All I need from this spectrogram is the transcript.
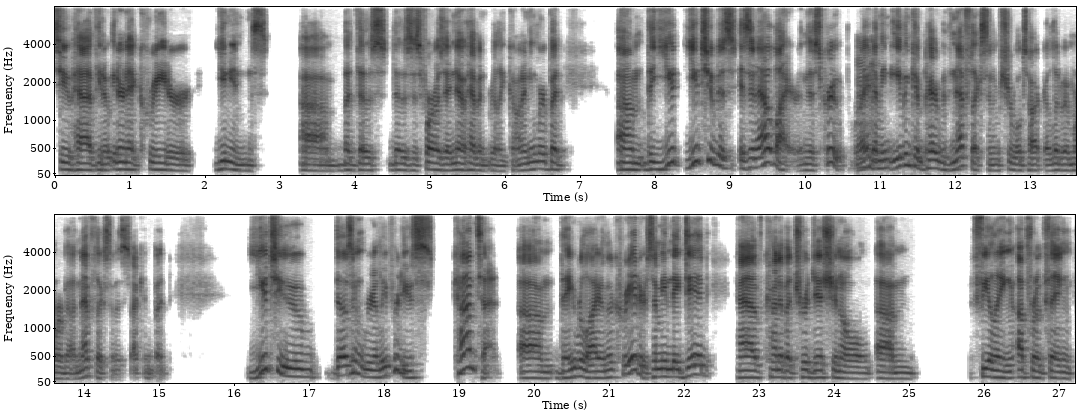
to have you know internet creator unions, um, but those those, as far as I know, haven't really gone anywhere. But um, the U- YouTube is is an outlier in this group, right? Mm-hmm. I mean, even compared with Netflix, and I'm sure we'll talk a little bit more about Netflix in a second, but YouTube doesn't really produce content. Um, they rely on their creators. I mean, they did have kind of a traditional um, feeling upfront thing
